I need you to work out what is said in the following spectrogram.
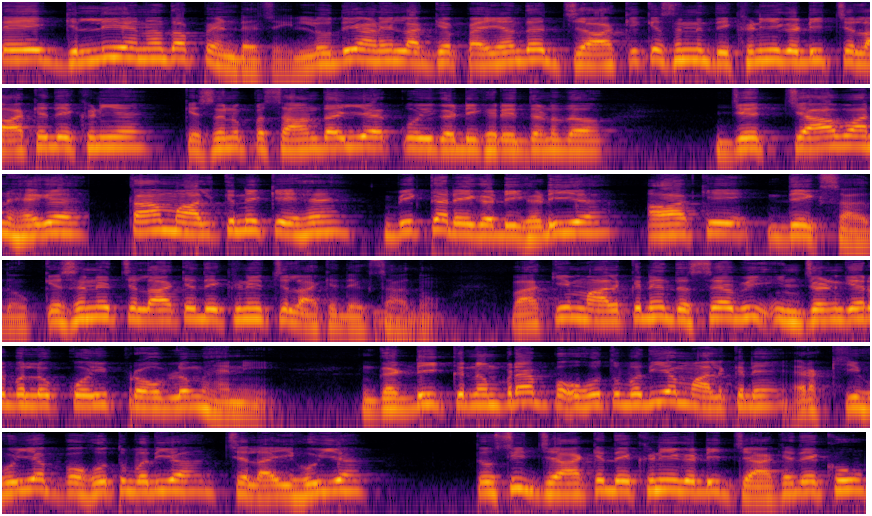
ਤੇ ਗਿੱਲੀ ਇਹਨਾਂ ਦਾ ਪਿੰਡ ਹੈ ਜੀ। ਲੁਧਿਆਣੇ ਲਾਗੇ ਪੈ ਜਾਂਦਾ, ਜਾ ਕੇ ਕਿਸੇ ਨੇ ਦੇਖਣੀ ਹੈ ਗੱਡੀ, ਚਲਾ ਕੇ ਦੇਖਣੀ ਹੈ ਕਿਸੇ ਨੂੰ ਪਸੰਦ ਆਈ ਹੈ ਕੋਈ ਗੱਡੀ ਖਰੀਦਣ ਦਾ। ਜੇ ਚਾਹਵਾਨ ਹੈਗਾ ਤਾਂ ਮਾਲਕ ਨੇ ਕਿਹਾ ਵੀ ਘਰੇ ਗੱਡੀ ਖੜੀ ਆ ਆ ਕੇ ਦੇਖ ਸਕਦੇ ਹੋ। ਕਿਸੇ ਨੇ ਚਲਾ ਕੇ ਦੇਖਣੀ ਚਲਾ ਕੇ ਦੇਖ ਸਕਦੇ ਹੋ। ਬਾਕੀ ਮਾਲਕ ਨੇ ਦੱਸਿਆ ਵੀ ਇੰਜਨ ਗੇਅਰ ਵੱਲੋਂ ਕੋਈ ਪ੍ਰੋਬਲਮ ਹੈ ਨਹੀਂ। ਗੱਡੀ ਇੱਕ ਨੰਬਰ ਹੈ ਬਹੁਤ ਵਧੀਆ ਮਾਲਕ ਨੇ ਰੱਖੀ ਹੋਈ ਆ, ਬਹੁਤ ਵਧੀਆ ਚਲਾਈ ਹੋਈ ਆ। ਤੁਸੀਂ ਜਾ ਕੇ ਦੇਖਣੀ ਹੈ ਗੱਡੀ, ਜਾ ਕੇ ਦੇਖੋ।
